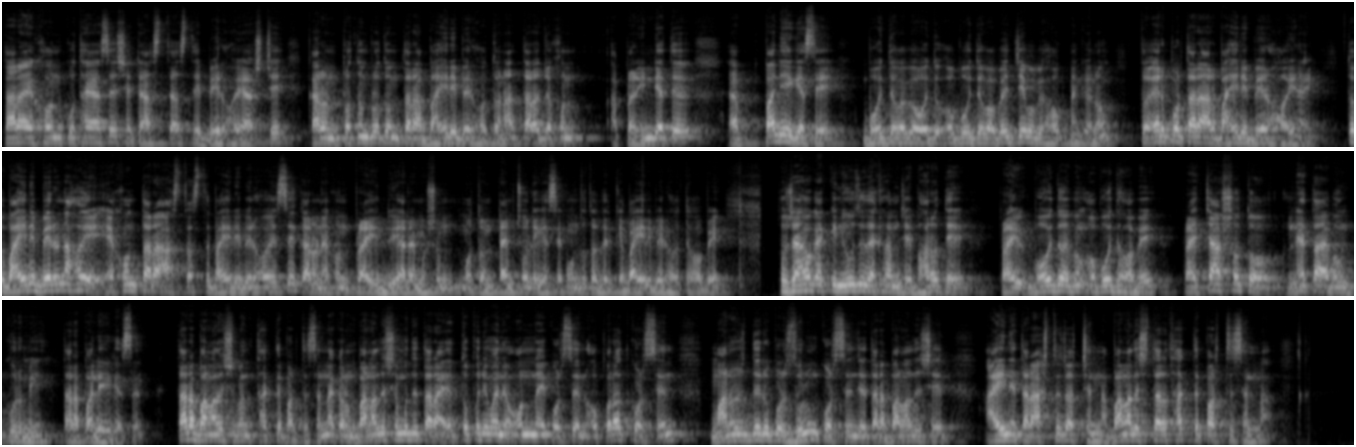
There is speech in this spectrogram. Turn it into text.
তারা এখন কোথায় আছে সেটা আস্তে আস্তে বের হয়ে আসছে। কারণ প্রথম প্রথম তারা বাইরে বের হতো না। তারা যখন আপনার ইন্ডিয়াতে পালিয়ে গেছে, বৈধভাবে, অবৈধ- অবৈধভাবে, যেভাবে হোক না কেন, তো এরপর তারা আর বাইরে বের হয় নাই। তো বাইরে বের না হয়ে এখন তারা আস্তে আস্তে বাইরে বের হয়েছে, কারণ এখন প্রায় দুই আড়াই মাস মতন টাইম চলে গেছে এখন তো তাদেরকে বাইরে বের হতে হবে। তো যাই হোক, একটি নিউজে দেখলাম যে ভারতে প্রায় বৈধ এবং অবৈধভাবে প্রায় চারশত নেতা এবং কর্মী তারা পালিয়ে গেছেন। তারা বাংলাদেশের মধ্যে থাকতে পারতেছেন না। কারণ বাংলাদেশের মধ্যে তারা এত পরিমাণে অন্যায় করছেন, অপরাধ করছেন, মানুষদের উপর জুলুম করছেন যে তারা বাংলাদেশের আইনে তারা আসতে চাচ্ছেন না, বাংলাদেশে তারা থাকতে পারতেছেন না।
